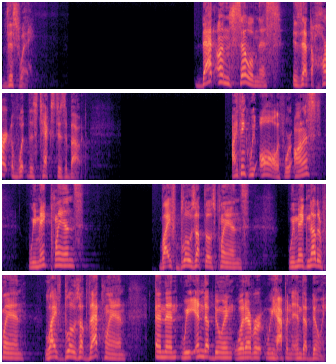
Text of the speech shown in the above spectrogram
this way? That unsettledness is at the heart of what this text is about. I think we all, if we're honest, we make plans, life blows up those plans, we make another plan, life blows up that plan, and then we end up doing whatever we happen to end up doing.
